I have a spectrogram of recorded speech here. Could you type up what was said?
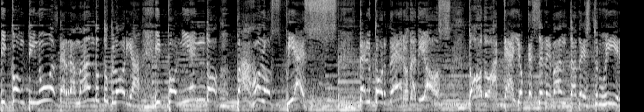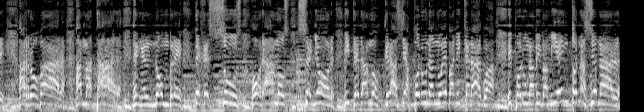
y continúas derramando tu gloria y poniendo bajo los pies del Cordero de Dios todo aquello que se levanta a destruir, a robar, a matar, en el nombre de Jesús oramos, Señor, y te damos gracias por una nueva Nicaragua y por un avivamiento nacional.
